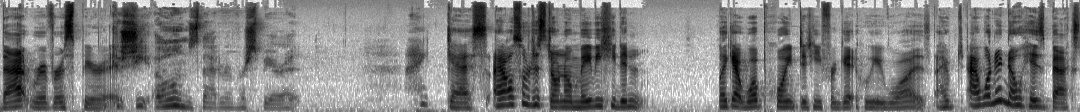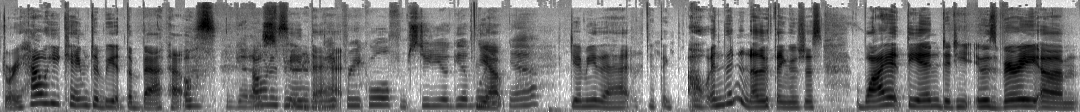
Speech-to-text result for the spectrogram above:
that river spirit? because she owns that river spirit. I guess. I also just don't know. Maybe he didn't. Like, at what point did he forget who he was? I, I want to know his backstory, how he came to be at the bathhouse. I want to see that. prequel from Studio Ghibli. Yep. Yeah. Give me that. I think. Oh, and then another thing was just why at the end did he? It was very um,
